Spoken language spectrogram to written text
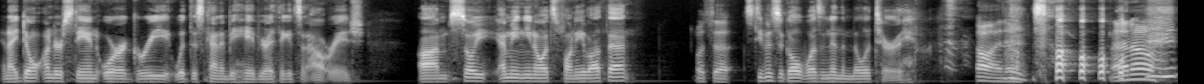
and I don't understand or agree with this kind of behavior. I think it's an outrage." Um, so I mean, you know what's funny about that? What's that? Steven Seagal wasn't in the military, Oh, I know. so I know.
